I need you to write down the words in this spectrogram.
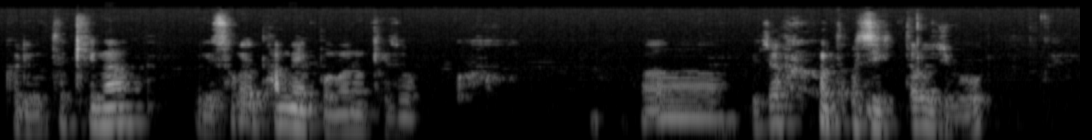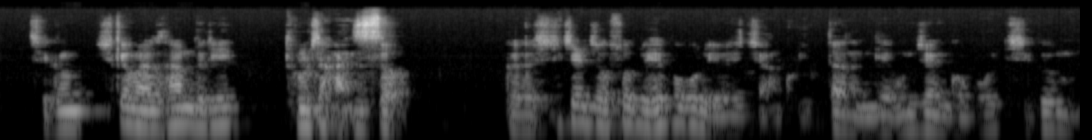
그리고 특히나 여기 소매 판매 보면은 계속 어, 그죠? 떨어지기 떨어지고 지금 쉽게 말해서 사람들이 돈을 잘 안 써. 그래서 실질적 소비 회복으로 이어지지 않고 있다는 게 문제인 거고 지금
